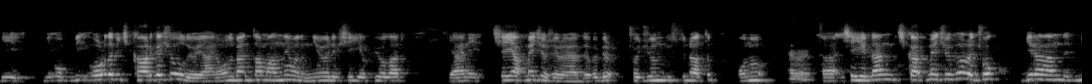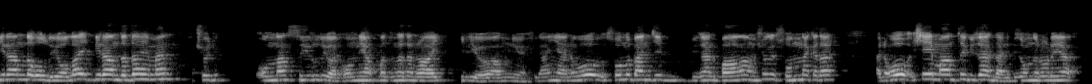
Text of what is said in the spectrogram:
bir, bir, o- bir orada bir kargaşa oluyor yani. Onu ben tam anlayamadım. Niye öyle bir şey yapıyorlar? Yani şey yapmaya çalışıyor herhalde. Öbür çocuğun üstüne atıp onu Evet. e, şehirden çıkartmaya çalışıyorlar. Çok bir anda bir anda oluyor olay. Bir anda da hemen çocuk ondan sıyrılıyor. Yani onu yapmadığını zaten rahip biliyor, anlıyor falan. Yani o sonu bence güzel bağlanmış oluyor. Sonuna kadar hani o şey mantığı güzeldi. Hani biz onları oraya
